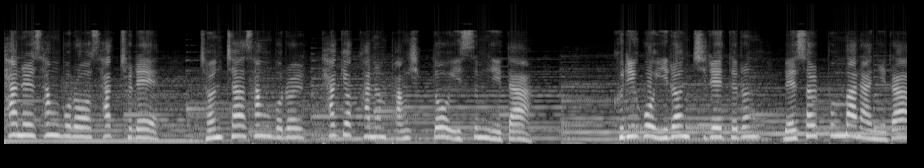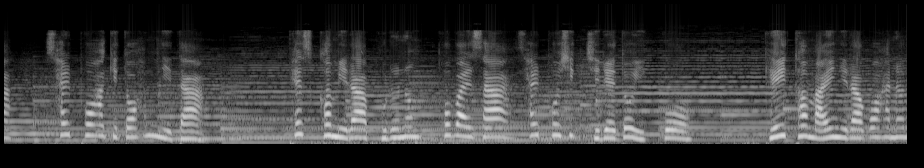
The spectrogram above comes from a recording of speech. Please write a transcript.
탄을 상부로 사출해 전차 상부를 타격하는 방식도 있습니다. 그리고 이런 지뢰들은 매설뿐만 아니라 살포하기도 합니다. 패스컴이라 부르는 포발사 살포식 지뢰도 있고 게이터 마인이라고 하는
